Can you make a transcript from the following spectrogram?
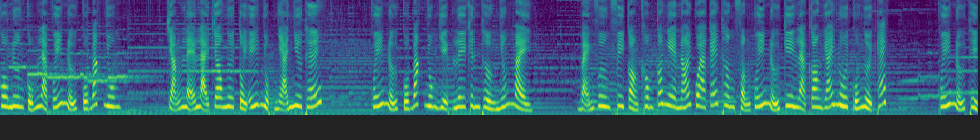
cô nương cũng là quý nữ của Bắc Nhung. Chẳng lẽ lại cho ngươi tùy ý nhục nhã như thế? Quý nữ của Bắc Nhung Diệp Ly khinh thường nhớ mày. Bản vương phi còn không có nghe nói qua cái thân phận quý nữ kia là con gái nuôi của người khác quý nữ thì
